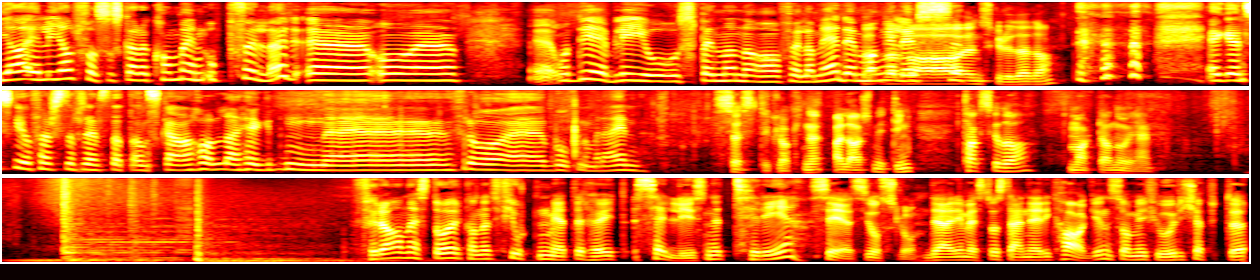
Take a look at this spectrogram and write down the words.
Ja, eller iallfall så skal det komme en oppfølger. og... Og det blir jo spennende å følge med. hva, hva ønsker du deg da? Jeg ønsker jo først og fremst at han skal holde høgden eh, fra eh, bok nummer én. 'Søsterklokkene' av Lars Mytting. Takk skal du ha, Marta Norheim. Fra neste år kan et 14 meter høyt selvlysende tre sees i Oslo. Det er investor Stein Erik Hagen som i fjor kjøpte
